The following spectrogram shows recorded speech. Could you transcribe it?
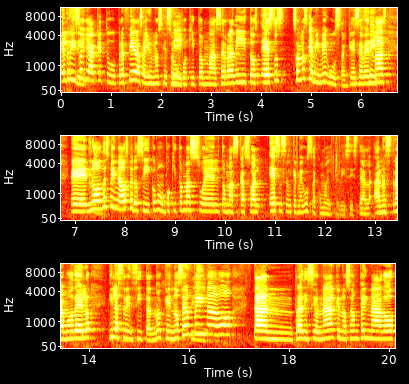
El rizo ya que tú prefieras, hay unos que son un poquito más cerraditos. Estos son los que a mí me gustan, que se ven más, eh, no despeinados, pero sí como un poquito más suelto, más casual. Ese es el que me gusta, como el que le hiciste a, nuestra modelo. Y las trencitas, ¿no? Que no sea un peinado tan tradicional, que no sea un peinado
